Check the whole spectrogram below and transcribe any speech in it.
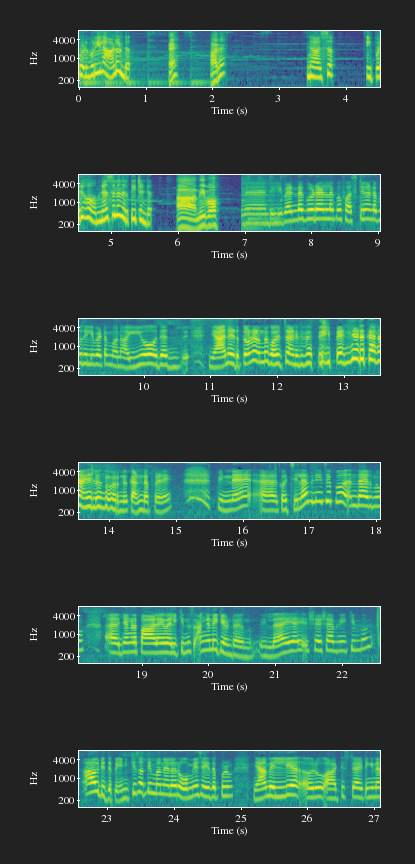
കുളിമുറിയിൽ ആളുണ്ട്. ഏ? ആരെ? നഴ്സ്. ഇപ്പൊ ഒരു ഹോം നഴ്സിനെ നിർത്തിയിട്ടുണ്ട്. ആ നീ പോ. ദിലീപേട്ടന്റെ കൂടെ ഉള്ള ഇപ്പോൾ ഫസ്റ്റ് കണ്ടപ്പോൾ ദിലീപേട്ടൻ പറഞ്ഞു അയ്യോ ഇത് ഞാൻ എടുത്തോണ്ടിരുന്ന കൊച്ചാണ് ഇത് ഇപ്പം എന്നെ എടുക്കാനായല്ലോ എന്ന് പറഞ്ഞു കണ്ടപ്പോഴേ. പിന്നെ കൊച്ചിയിൽ അഭിനയിച്ചപ്പോൾ എന്തായിരുന്നു? ഞങ്ങളെ പാളയെ വലിക്കുന്ന അങ്ങനെയൊക്കെ ഉണ്ടായിരുന്നു. വലുതായ ശേഷം അഭിനയിക്കുമ്പം ആ ഒരു ഇത്. ഇപ്പം എനിക്ക് സത്യം പറഞ്ഞാൽ റോമിയോ ചെയ്തപ്പോഴും ഞാൻ വലിയ ഒരു ആർട്ടിസ്റ്റായിട്ട് ഇങ്ങനെ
